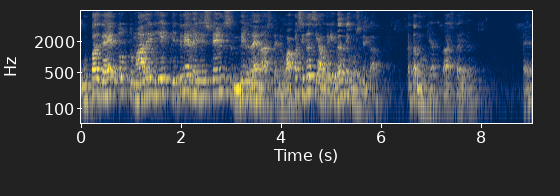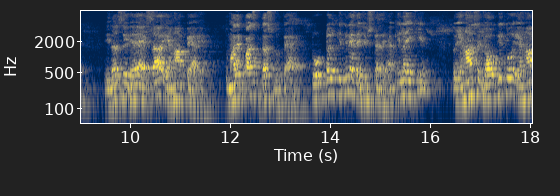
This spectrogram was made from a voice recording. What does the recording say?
ऊपर गए तो तुम्हारे लिए कितने रेजिस्टेंस मिल रहे रास्ते में? वापस इधर से आओगे, इधर नहीं घुसने का। खत्म हो गया रास्ता इधर। है? इधर से गए, ऐसा यहाँ पे आए। तुम्हारे पास दस रुपया है। टोटल कितने रजिस्टर है? अकेला एक ही तो यहाँ से जाओगे तो यहाँ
